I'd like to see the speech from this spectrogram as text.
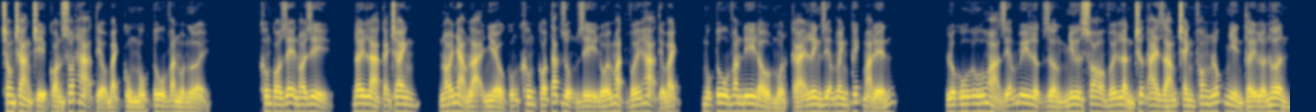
trong chàng chỉ còn sót hạ tiểu bạch cùng mục tu văn một người. Không có dễ nói gì, đây là cạnh tranh, nói nhảm lại nhiều cũng không có tác dụng gì đối mặt với hạ tiểu bạch, mục tu văn đi đầu một cái linh diễm oanh kích mà đến. Lục u u hỏa diễm uy lực dường như so với lần trước ai dám tranh phong lúc nhìn thấy lớn hơn.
